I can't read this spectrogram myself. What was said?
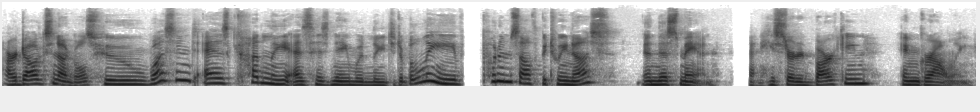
our dog Snuggles, who wasn't as cuddly as his name would lead you to believe, put himself between us and this man. And he started barking and growling.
